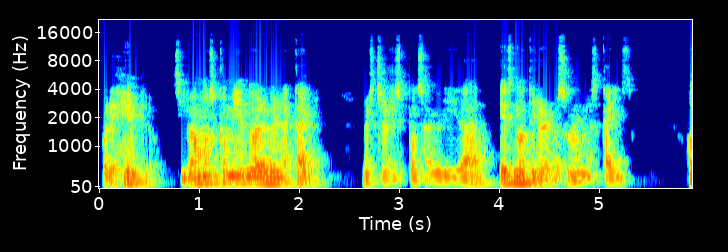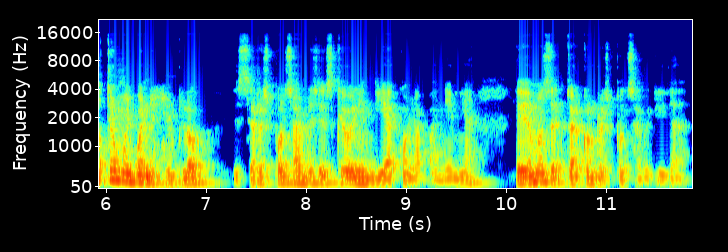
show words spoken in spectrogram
Por ejemplo, si vamos comiendo algo en la calle, nuestra responsabilidad es no tirar basura en las calles. Otro muy buen ejemplo de ser responsables es que hoy en día con la pandemia debemos de actuar con responsabilidad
